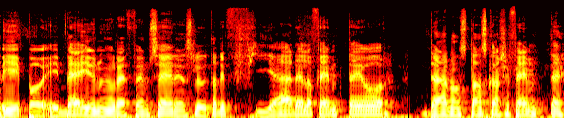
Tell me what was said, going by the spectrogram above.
i, på, i B Junior FM-serien slutade fjärde eller femte i år. Där någonstans, kanske femte.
